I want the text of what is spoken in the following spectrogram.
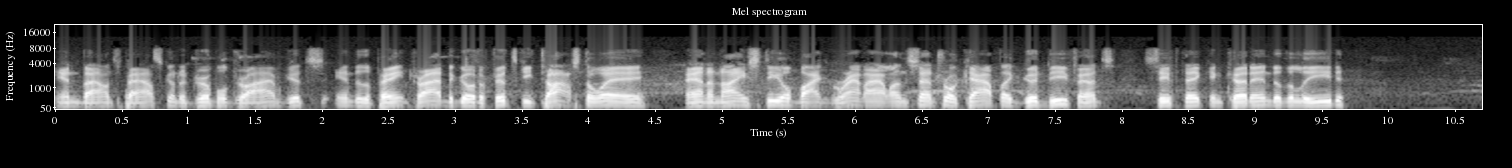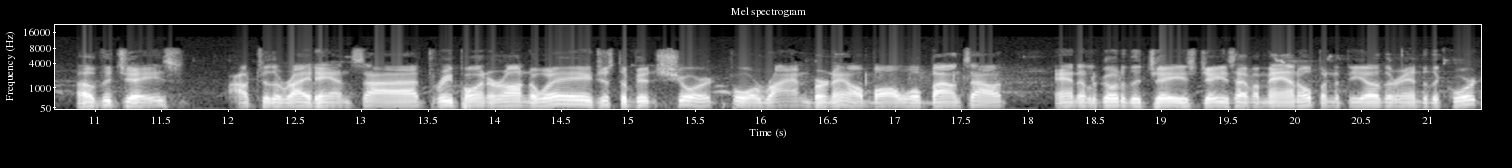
inbounds pass, going to dribble drive, gets into the paint, tried to go to Fitzke, tossed away, and a nice steal by Grand Island Central Catholic. Good defense. See if they can cut into the lead of the Jays. Out to the right hand side, three pointer on the way, just a bit short for Ryan Burnell. Ball will bounce out, and it'll go to the Jays. Jays have a man open at the other end of the court.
